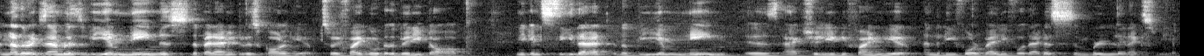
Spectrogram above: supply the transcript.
another example is VM name is the parameter is called here. So if I go to the very top, you can see that the VM name is actually defined here and the default value for that is symbol Linux VM.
